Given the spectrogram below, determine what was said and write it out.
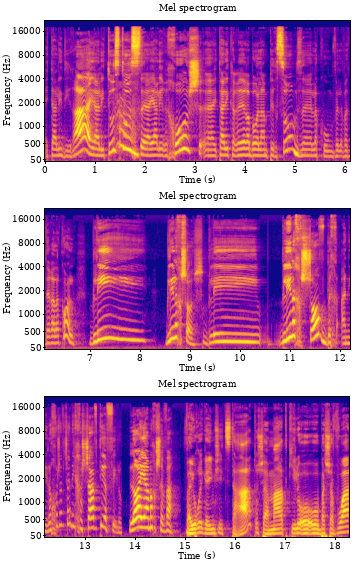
הייתה לי דירה, היה לי טוסטוס, היה לי רכוש, הייתה לי קריירה בעולם פרסום, זה לקום ולוותר על הכל. בלי, בלי לחשוש, בלי, בלי לחשוב. אני לא חושבת שאני חשבתי אפילו. לא היה מחשבה. והיו רגעים שהצטערת, או שאמרת, כאילו, או, או בשבוע...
